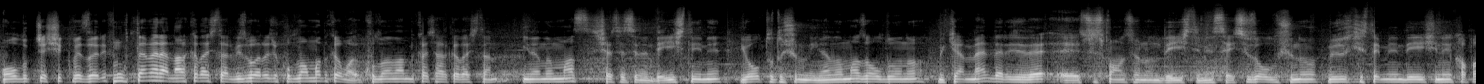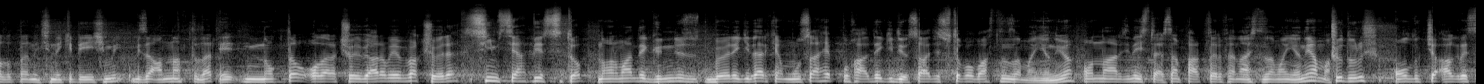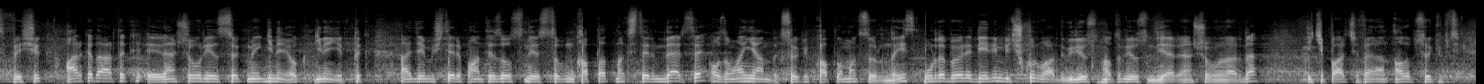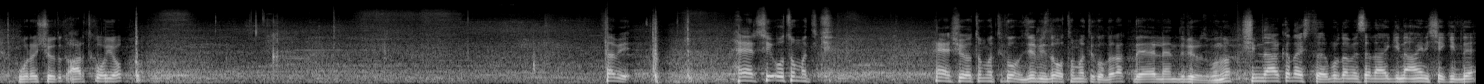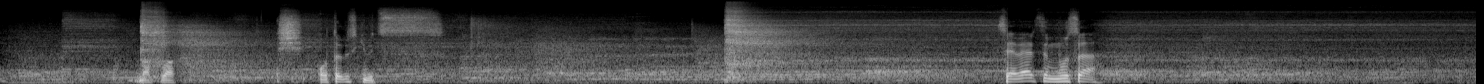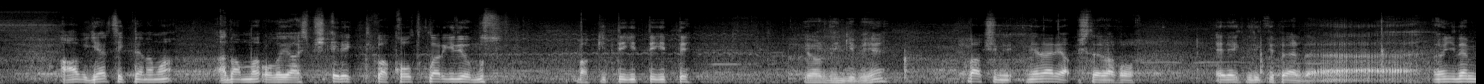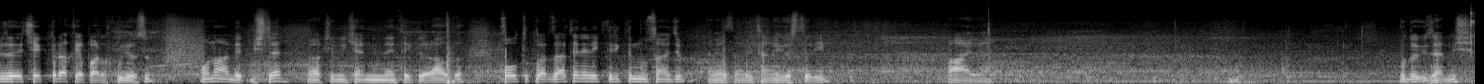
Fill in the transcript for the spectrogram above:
Oldukça şık ve zarif. Muhtemelen arkadaşlar biz bu aracı kullanmadık ama kullanan birkaç arkadaştan inanılmaz şasisinin değiştiğini, yol tutuşunun inanılmaz olduğunu, mükemmel derecede e, süspansiyonun değiştiğini, sessiz oluşunu, müzik sisteminin değişini, kafalıkların içindeki değişimi bize anlattılar. E, nokta olarak şöyle bir arabaya bir bak şöyle. Simsiyah bir stop. Normalde gündüz böyle giderken Musa hep bu halde gidiyor. Sadece stop'a bastığın zaman yanıyor. Onun haricinde istersen parkları falan açtığın zaman yanıyor ama şu duruş oldukça agresif ve şık. Arkada artık Range Rover yazısı sökme yine yok. Yine yırttık. Ayrıca müşteri fantezi olsun diye stopumu kaplatmak isterim derse o zaman yandık. Söküp kaplamak zorundayız. Burada böyle derin bir çukur vardı biliyorsun hatırlıyorsun diğer Range Rover'larda. İki parça falan alıp söküp uğraşıyorduk. Artık o yok. Tabii her şey otomatik. Her şey otomatik olunca biz de otomatik olarak değerlendiriyoruz bunu. Şimdi arkadaşlar burada mesela yine aynı şekilde bak bak Şş, otobüs gibi. Seversin Musa. Abi gerçekten ama adamlar olayı açmış. Elektrik bak koltuklar gidiyor muz. Bak gitti gitti gitti. Gördüğün gibi. Bak şimdi neler yapmışlar bak o elektrikli perde. Önceden biz öyle çek bırak yapardık biliyorsun. Onu halletmişler. Bak şimdi kendinden tekrar aldı. Koltuklar zaten elektrikli Musa'cığım. Hemen sana bir tane göstereyim. Vay be. Bu da güzelmiş.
